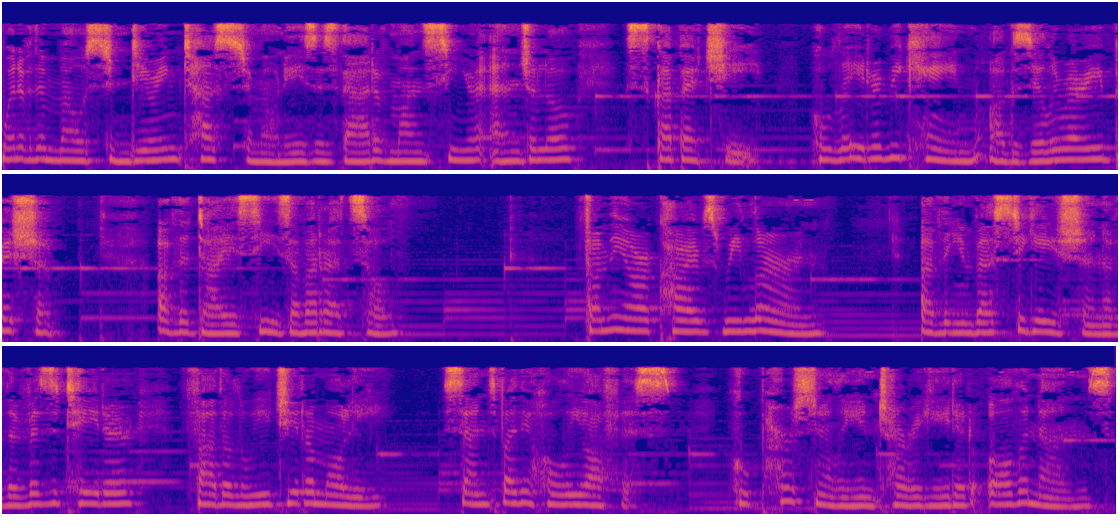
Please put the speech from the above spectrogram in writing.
One of the most endearing testimonies is that of Monsignor Angelo Scapecchi, who later became auxiliary bishop of the Diocese of Arezzo. From the archives, we learn of the investigation of the visitator Father Luigi Ramoli, sent by the Holy Office, who personally interrogated all the nuns,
